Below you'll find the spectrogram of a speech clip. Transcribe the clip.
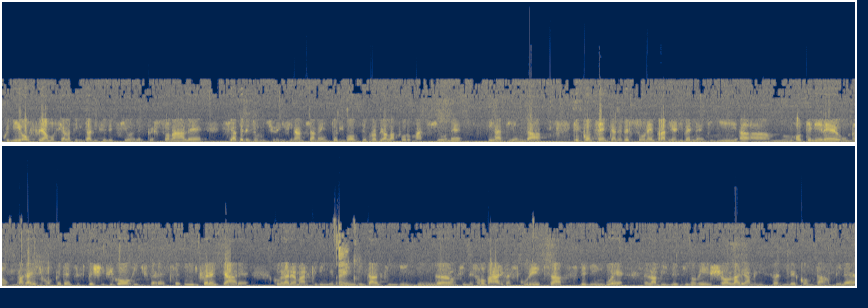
Quindi offriamo sia l'attività di selezione del personale sia delle soluzioni di finanziamento rivolte proprio alla formazione in azienda che consente alle persone, in pratica dipendenti, di um, ottenere un, un, bagaglio di competenze specifico in, in differenziare come l'area marketing e ecco. vendita, ecco. il team building, sì, ne sono vari, la sicurezza, le lingue, la business innovation, l'area amministrativa e contabile.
